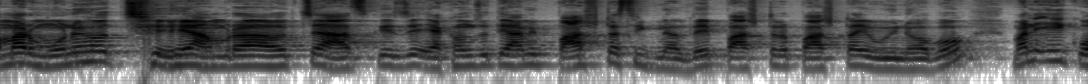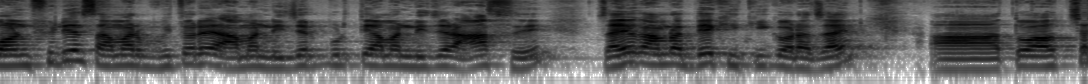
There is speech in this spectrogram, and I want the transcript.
আমার মনে হচ্ছে আমরা হচ্ছে আজকে যে এখন যদি আমি পাঁচটা সিগন্যাল দেই, পাঁচটার পাঁচটাই উইন হব। মানে এই কনফিডেন্স আমার ভিতরে, আমার নিজের প্রতি আমার নিজের আছে। যাই হোক, আমরা দেখি কি করা যায়। তো হচ্ছে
